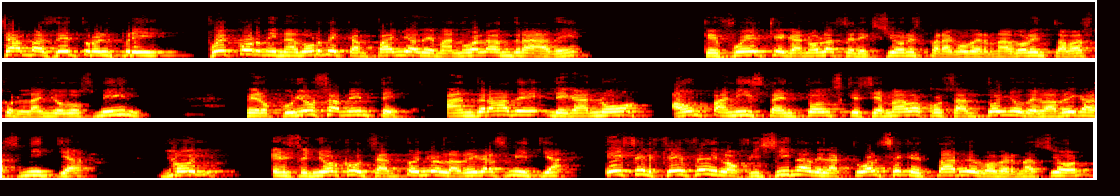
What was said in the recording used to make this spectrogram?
chambas dentro del PRI fue coordinador de campaña de Manuel Andrade, que fue el que ganó las elecciones para gobernador en Tabasco en el año 2000. Pero curiosamente, Andrade le ganó a un panista entonces que se llamaba José Antonio de la Vega Smitia, y hoy el señor José Antonio de la Vega Smitia es el jefe de la oficina del actual secretario de Gobernación,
